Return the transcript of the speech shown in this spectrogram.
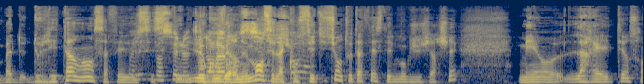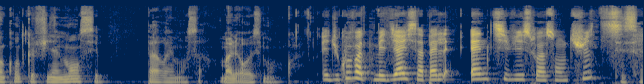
bah, de, de l'État. Hein, ça fait, Oui, c'est, le gouvernement, c'est la Constitution. Constitution, tout à fait, c'était le mot que je cherchais. Mais euh, la réalité, on se rend compte que finalement, c'est pas vraiment ça, malheureusement. Quoi. Et du coup, votre média, il s'appelle NTV68. C'est ça,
